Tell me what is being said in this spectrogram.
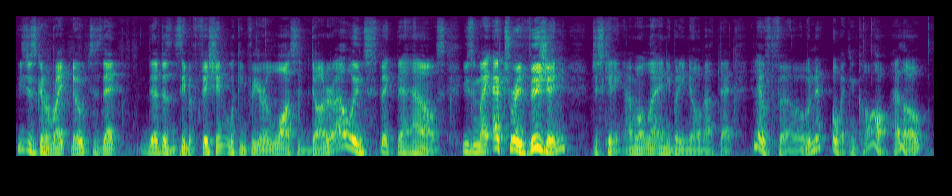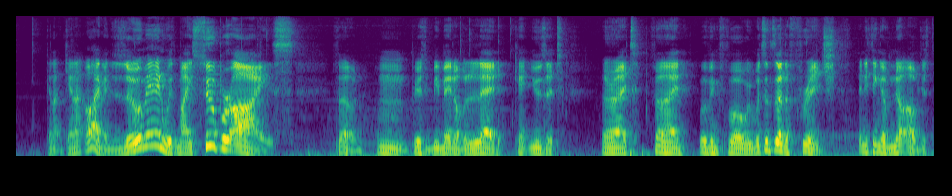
He's just gonna write notes. Is that that doesn't seem efficient, looking for your lost daughter. I will inspect the house using my x-ray vision. Just kidding, I won't let anybody know about that. Hello, phone. Oh, I can call. Hello. Can I, can I? Oh, I can zoom in with my super eyes. Phone. Hmm, appears to be made of lead. Can't use it. Alright, fine. Moving forward. What's inside the fridge? Anything of no- oh, just,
